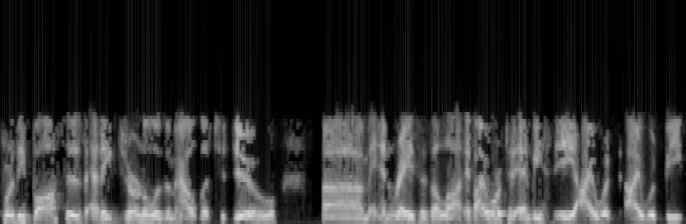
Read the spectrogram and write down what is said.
for the bosses at a journalism outlet to do, um, and raises a lot. If I worked at NBC, I would I would be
